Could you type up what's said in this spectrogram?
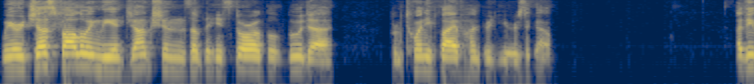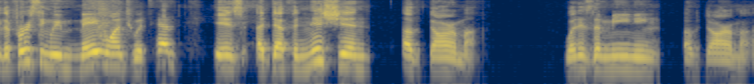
we are just following the injunctions of the historical Buddha from 2,500 years ago. I think the first thing we may want to attempt is a definition of Dharma. What is the meaning of Dharma?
